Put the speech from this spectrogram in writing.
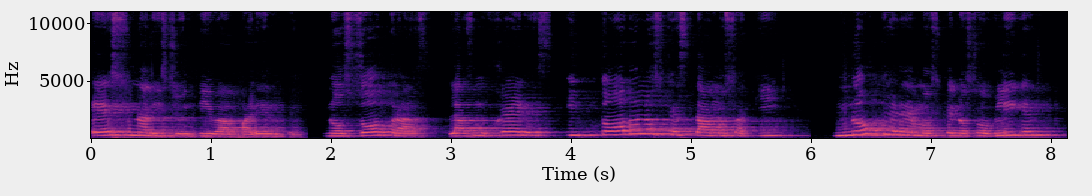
es una disyuntiva aparente. Nosotras, las mujeres y todos los que estamos aquí, no queremos que nos obliguen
